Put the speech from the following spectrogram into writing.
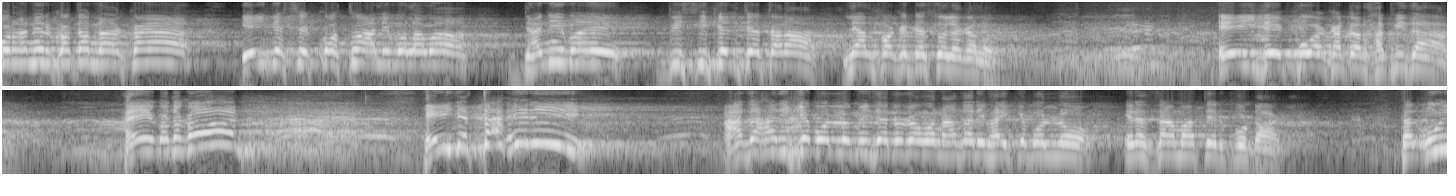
কোরআনের কথা না কয়া এই দেশে কত আলিমলামা ডানি বায়ে বিসিকেলতে তারা লাল পাকেটে চলে গেল। এই যে কুয়াকাটার হাফিজার হ্যাঁ কতক্ষণ এই যে তাহিরি, আজাহারিকে বলল, মিজানুর রহমান আজারি ভাইকে বলল, এরা জামাতের প্রোডাক্ট তাহলে উই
